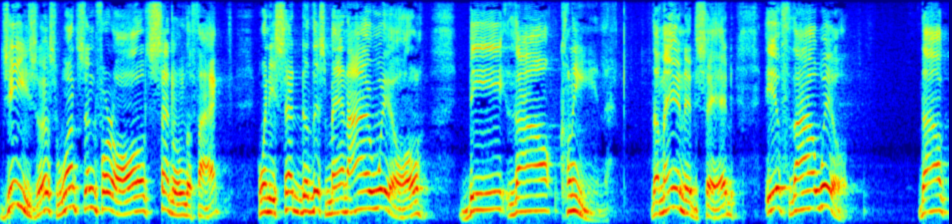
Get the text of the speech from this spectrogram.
Jesus, once and for all, settled the fact when he said to this man, I will be thou clean. The man had said, If thou wilt, thou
